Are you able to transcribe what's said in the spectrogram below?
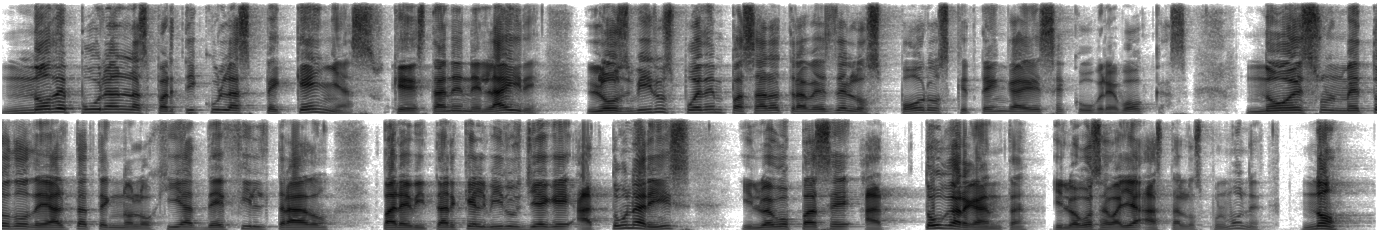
no depuran las partículas pequeñas que están en el aire. Los virus pueden pasar a través de los poros que tenga ese cubrebocas. No es un método de alta tecnología de filtrado para evitar que el virus llegue a tu nariz y luego pase a tu garganta y luego se vaya hasta los pulmones. No,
